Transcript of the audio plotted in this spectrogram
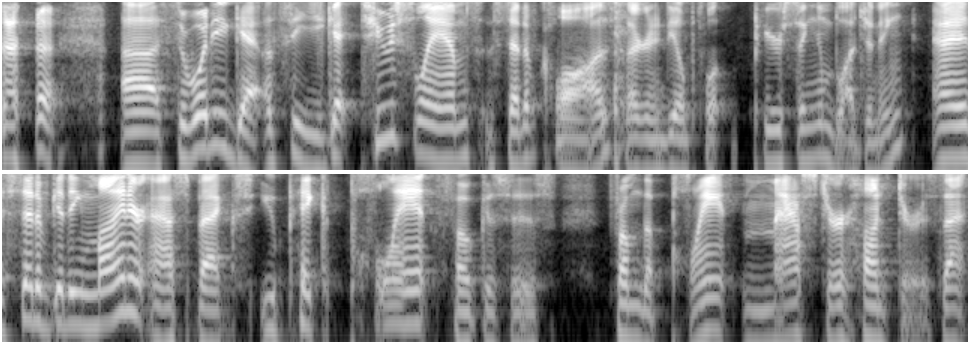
uh, so what do you get? Let's see. You get two slams instead of claws. They're going to deal pl- piercing and bludgeoning. And instead of getting minor aspects, you pick plant focuses from the Plant Master Hunter. Is that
